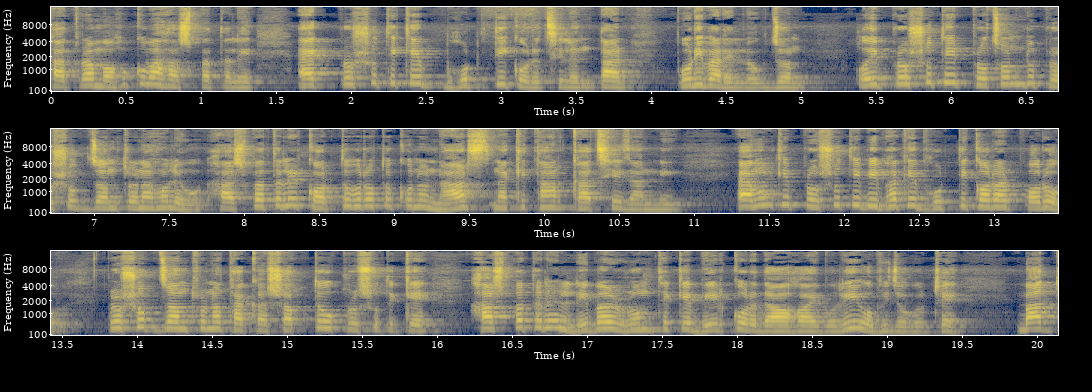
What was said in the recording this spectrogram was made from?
খাতড়া মহকুমা হাসপাতালে এক প্রসূতিকে ভর্তি করেছিলেন তার পরিবারের লোকজন। ওই প্রসূতির প্রচণ্ড প্রসব যন্ত্রণা হলেও হাসপাতালের কর্তব্যরত কোনো নার্স নাকি তাঁর কাছে যাননি। এমনকি প্রসূতি বিভাগে ভর্তি করার পরও প্রসব যন্ত্রণা থাকা সত্ত্বেও প্রসূতিকে হাসপাতালের লেবার রুম থেকে বের করে দেওয়া হয় বলেই অভিযোগ ওঠে। বাধ্য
